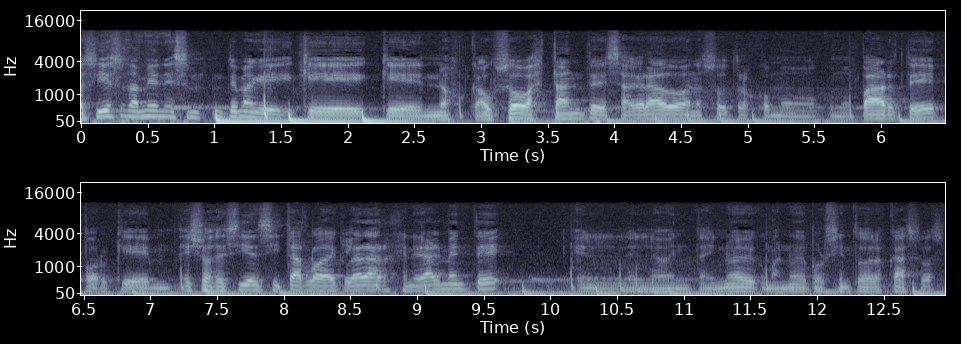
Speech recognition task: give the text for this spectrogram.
Bueno, sí, eso también es un, tema que, que, nos causó bastante desagrado a nosotros como, como parte, porque ellos deciden citarlo a declarar generalmente en el 99,9% de los casos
